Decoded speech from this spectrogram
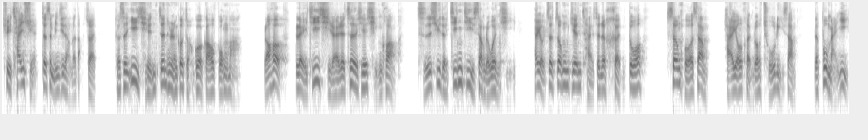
去参选，这是民进党的打算。可是疫情真的能够走过高峰吗？然后累积起来的这些情况，持续的经济上的问题，还有这中间产生了很多生活上，还有很多处理上的不满意。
